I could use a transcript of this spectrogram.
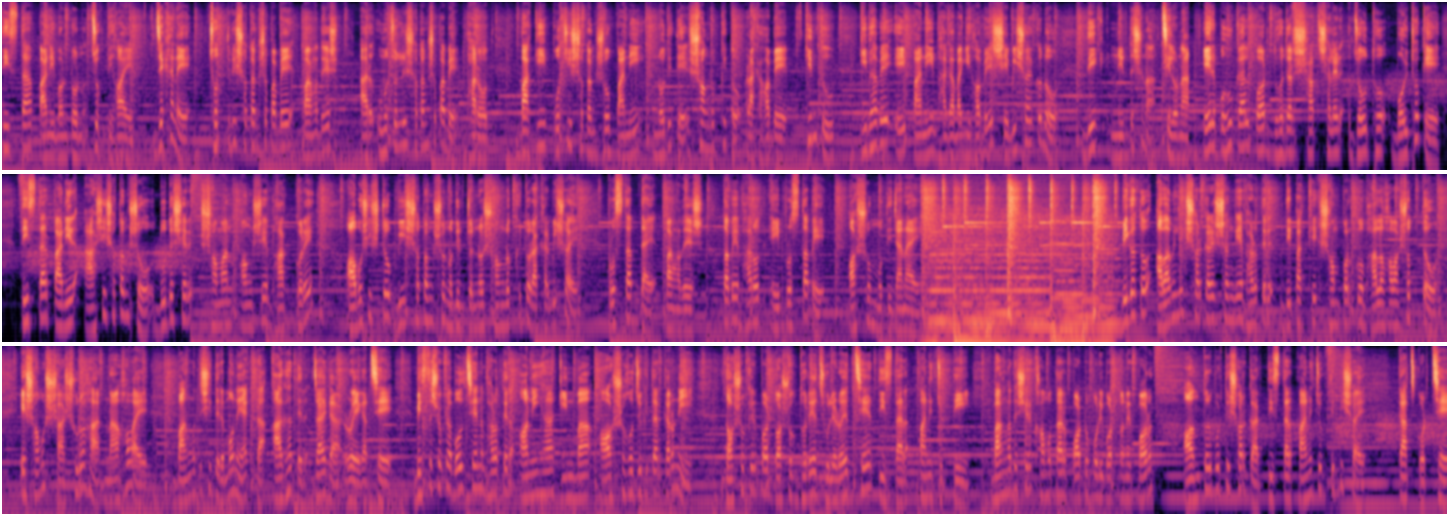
তিস্তা পানি বন্টন চুক্তি হয়, যেখানে ছত্রিশ শতাংশ পাবে বাংলাদেশ আর উনচল্লিশ শতাংশ পাবে ভারত। বাকি পঁচিশ শতাংশ পানি নদীতে সংরক্ষিত রাখা হবে। কিন্তু কীভাবে এই পানি ভাগাভাগি হবে সে বিষয়ে কোনো দিক নির্দেশনা ছিল না। এর বহুকাল পর দু হাজার সাত সালের যৌথ বৈঠকে তিস্তার পানির আশি শতাংশ দুদেশের সমান অংশে ভাগ করে অবশিষ্ট বিশ শতাংশ নদীর জন্য সংরক্ষিত রাখার বিষয়ে প্রস্তাব দেয় বাংলাদেশ। তবে ভারত এই প্রস্তাবে অসম্মতি জানায়। বিগত আওয়ামী লীগ সরকারের সঙ্গে ভারতের দ্বিপাক্ষিক সম্পর্ক ভালো হওয়া সত্ত্বেও এ সমস্যা সুরাহা না হওয়ায় বাংলাদেশিদের মনে একটা আঘাতের জায়গা রয়ে গেছে। বিশ্লেষকরা বলছেন, ভারতের অনীহা কিংবা অসহযোগিতার কারণেই দশকের পর দশক ধরে ঝুলে রয়েছে তিস্তার পানি চুক্তি। বাংলাদেশের ক্ষমতার পট পরিবর্তনের পর অন্তর্বর্তী সরকার তিস্তার পানি চুক্তির বিষয়ে কাজ করছে।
